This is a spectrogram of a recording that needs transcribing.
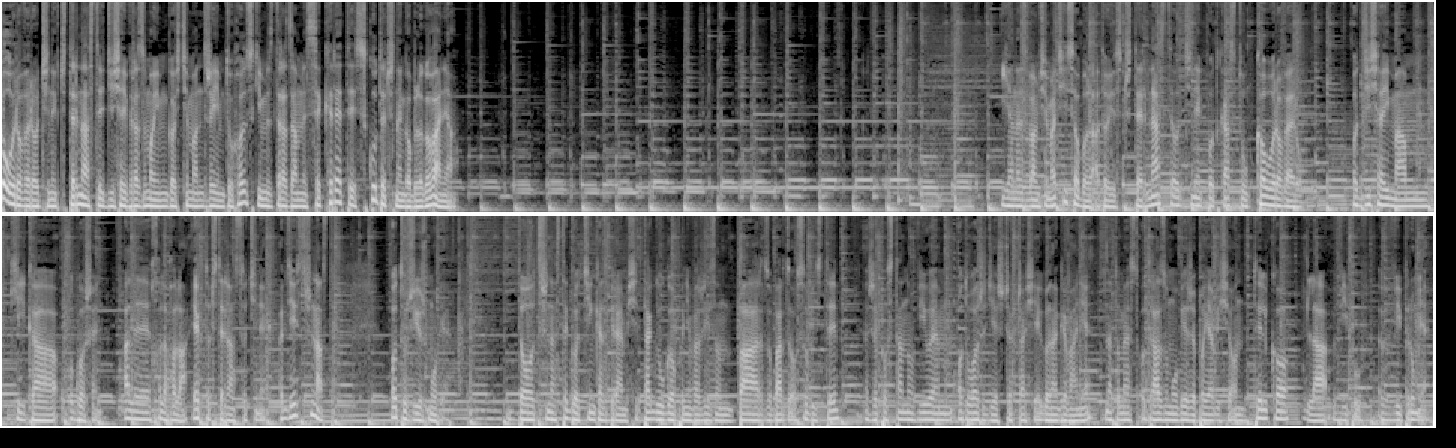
Koło Rower odcinek 14. Dzisiaj wraz z moim gościem Andrzejem Tucholskim zdradzamy sekrety skutecznego blogowania. Ja nazywam się Maciej Sobol, a to jest 14 odcinek podcastu Koło Roweru. Od dzisiaj mam kilka ogłoszeń, ale hola hola, jak to 14 odcinek? A gdzie jest 13? Otóż już mówię. Do 13 odcinka zbierałem się tak długo, ponieważ jest on bardzo, bardzo osobisty, że postanowiłem odłożyć jeszcze w czasie jego nagrywanie. Natomiast od razu mówię, że pojawi się on tylko dla VIP-ów w VIP-roomie.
